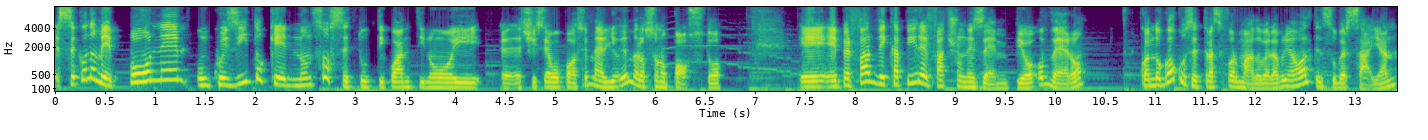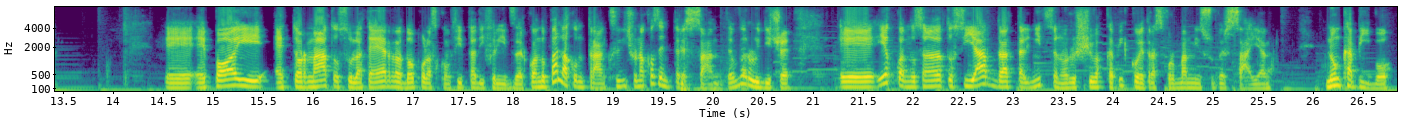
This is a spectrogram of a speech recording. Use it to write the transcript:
secondo me pone un quesito che non so se tutti quanti noi eh, ci siamo posti, o meglio, io me lo sono posto. E, e per farvi capire faccio un esempio, ovvero quando Goku si è trasformato per la prima volta in Super Saiyan e, e poi è tornato sulla Terra dopo la sconfitta di Freezer, quando parla con Trunks dice una cosa interessante, ovvero lui dice eh, io quando sono andato su Yardrat all'inizio non riuscivo a capire come trasformarmi in Super Saiyan, non capivo.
